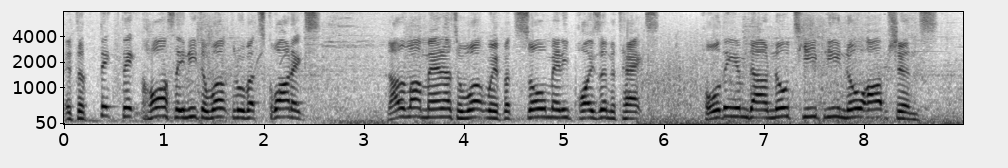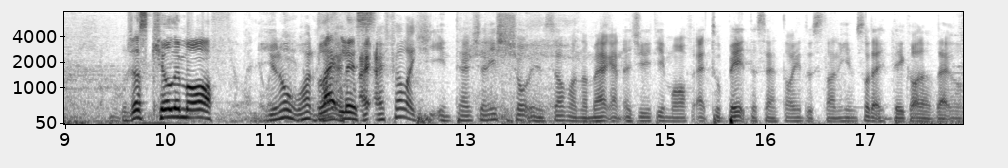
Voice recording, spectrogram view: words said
It's a thick, thick horse they need to work through, but squad1x, not a lot of mana to work with, but so many poison attacks. Holding him down, no TP, no options. Just kill him off. You know what? Blacklist. I, I felt like he intentionally showed himself on the Mac and agility morph at to bait the Centaur into stun him so that they got a black hole.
